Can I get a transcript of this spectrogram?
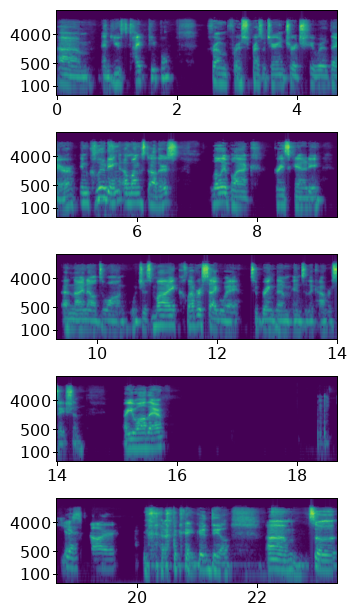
um, and youth type people from First Presbyterian Church who were there, including, amongst others, Lily Black, Grace Kennedy, and Ninel Duong, which is my clever segue to bring them into the conversation. Are you all there? Yes, yes. okay, good deal. Um, so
